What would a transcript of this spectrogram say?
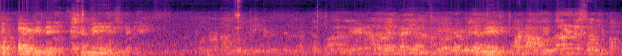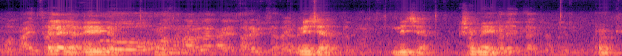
ತಪ್ಪಾಗಿದೆ ಕ್ಷಮೆ ಇರಲಿ ಇಲ್ಲ. ಇಲ್ಲ ಇದು. ನಿಜ ನಿಜ. ಕ್ಷಮೆ ಇರಲಿ ಓಕೆ.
